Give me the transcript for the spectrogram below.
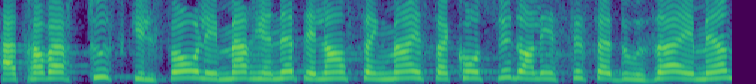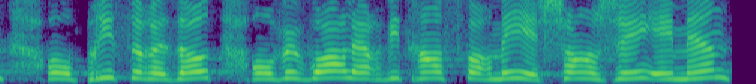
à travers tout ce qu'ils font, les et l'enseignement et ça continue dans les 6 à 12 ans. Amen. On prie sur eux autres. On veut voir leur vie transformée et changer. Amen.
